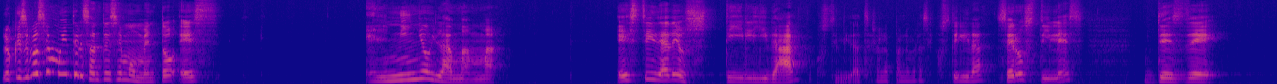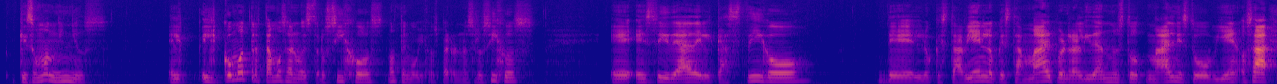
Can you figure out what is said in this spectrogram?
Lo que se me hace muy interesante ese momento es el niño y la mamá. Esta idea de hostilidad, hostilidad será la palabra, hostilidad, ser hostiles desde que somos niños el, cómo tratamos a nuestros hijos, no tengo hijos, pero nuestros hijos, eh, esa idea del castigo, de lo que está bien, lo que está mal, pero en realidad no estuvo mal ni estuvo bien. O sea,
